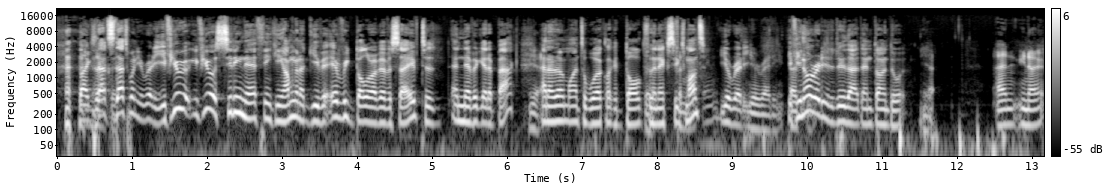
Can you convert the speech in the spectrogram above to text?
Like that's Exactly. that's when you're ready. If you if you're sitting there thinking I'm going to give every dollar I've ever saved to and never get it back, Yeah. and I don't mind to work like a dog for For- the next six for months, nothing, you're ready. You're ready. if That's you're not it. ready to do that, then don't do it. Yeah. And, you know,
